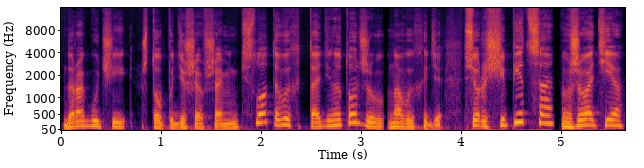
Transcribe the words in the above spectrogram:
дорогучий, что подешевшая аминокислота, выход-то один и тот же на выходе. Все расщепится в животе,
